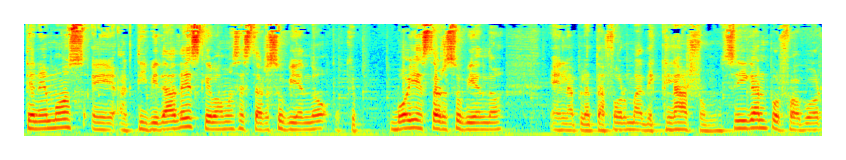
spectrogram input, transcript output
tenemos eh, actividades que vamos a estar subiendo que voy a estar subiendo en la plataforma de Classroom. Sigan por favor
